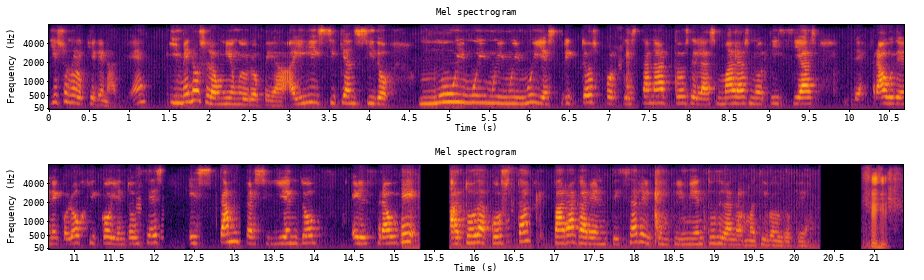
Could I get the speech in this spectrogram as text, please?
y eso no lo quiere nadie, ¿eh? y menos la Unión Europea. Ahí sí que han sido muy, muy, muy, muy, muy estrictos porque están hartos de las malas noticias de fraude en ecológico y entonces están persiguiendo el fraude a toda costa para garantizar el cumplimiento de la normativa europea.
